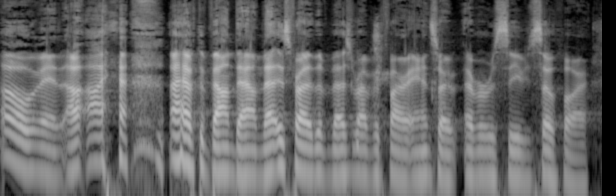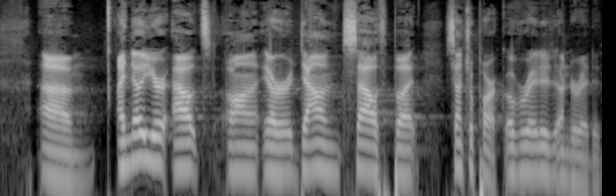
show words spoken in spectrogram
oh man, I, I, I have to bound down. That is probably the best rapid fire answer I've ever received so far. Um, I know you're out on or down south, but Central Park, overrated, underrated?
